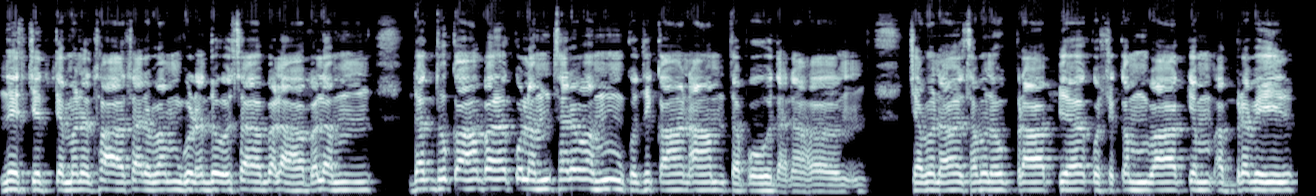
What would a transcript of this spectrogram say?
निश्चित मनसा सर्व गुण दोष बलाबलम दग्धुका बकुलम सर्व कुशिका तपोधन। चमन समनुप्राप्य कुशिकम वाक्यम अब्रवीर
